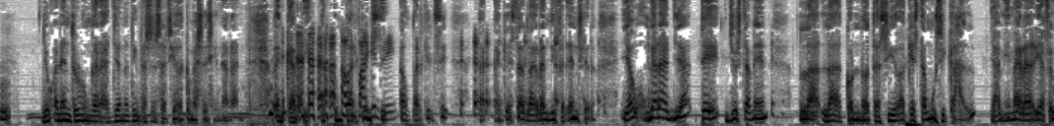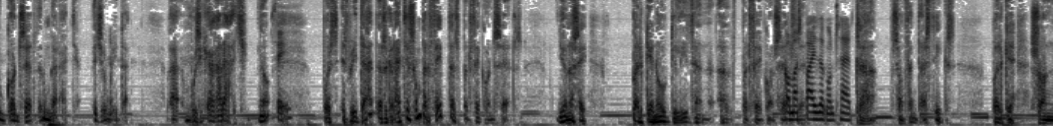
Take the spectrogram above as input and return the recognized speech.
Mm. Jo quan entro en un garatge no tinc la sensació de que m'assassinaran. En canvi, a un, un pàrquing, sí. sí. A un pàrquing sí. A- Aquesta és la gran diferència. No? I un garatge té justament la, la connotació aquesta musical. Ja a mi m'agradaria fer un concert en un garatge. Això és veritat. La música garage, no? Sí. Pues és veritat, els garatges són perfectes per fer concerts. Jo no sé per què no utilitzen els per fer concerts. Com eh? espais de concert. Clar, són fantàstics, perquè són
